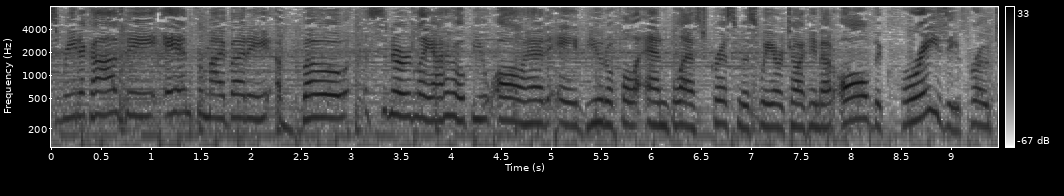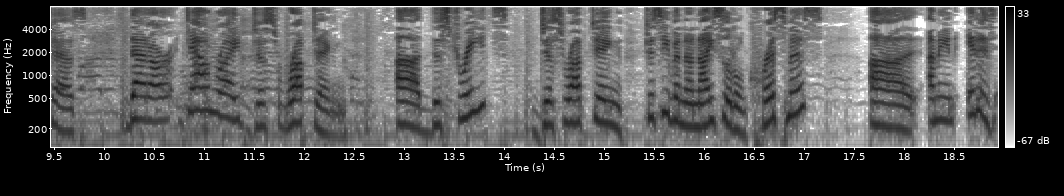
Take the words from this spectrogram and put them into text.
Is Rita Cosby and for my buddy Bo Snerdley. I hope you all had a beautiful and blessed Christmas. We are talking about all the crazy protests that are downright disrupting uh, the streets, disrupting just even a nice little Christmas. Uh, I mean, it is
